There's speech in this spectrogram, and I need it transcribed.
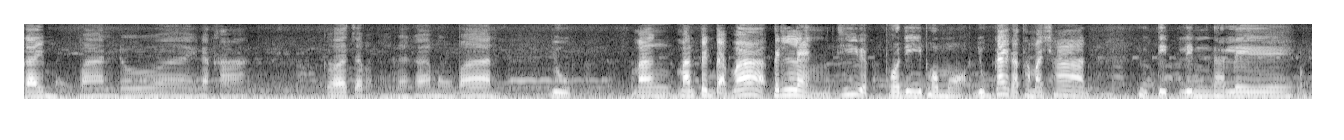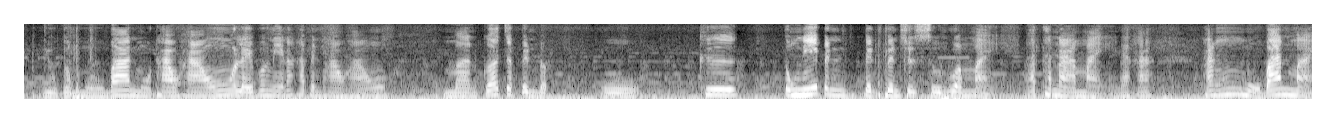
ใกล้หมู่บ้านด้วยนะคะ ก็จะเห็นนะคะหมู่บ้าน อยู่มันมันเป็นแบบว่าเป็นแหล่งที่แบบพอดีพอเหมาะ อยู่ใกล้กับธรรมชาติ อยู่ติดริมทะเล อยู่กับหมู่บ้านหมู่ทาวเฮาส์อะไรพวกนี้นะคะ เป็นทาวเฮาส์มันก็จะเป็นแบบโอ้คือตรงนี้เป็นเป็นเป็นจุดศูนย์รวมใหม่ พัฒนาใหม่นะคะ ทั้งหมู่บ้านใหม่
